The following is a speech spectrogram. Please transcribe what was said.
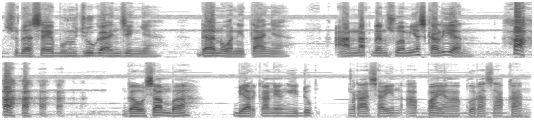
Sudah saya bunuh juga anjingnya dan wanitanya, anak dan suaminya sekalian. Hahaha. Gak usah mbah, biarkan yang hidup ngerasain apa yang aku rasakan.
